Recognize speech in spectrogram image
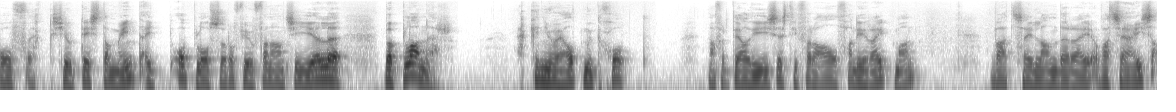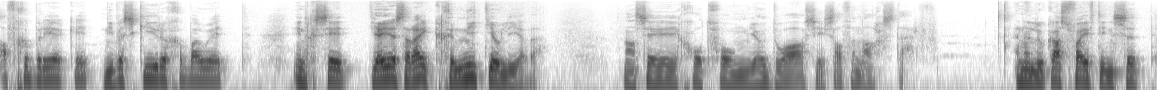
of ek is jou testament uit oplosser of jou finansiële beplanner? Ek kan jou help met God. Dan vertel Jesus die verhaal van die ryk man wat sy landery of wat sy huis afgebreek het, nuwe skure gebou het en gesê het jy is ryk, geniet jou lewe. Dan sê God vir hom jou dwaas, jy sal vannag sterf. En in Lukas 15 sit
